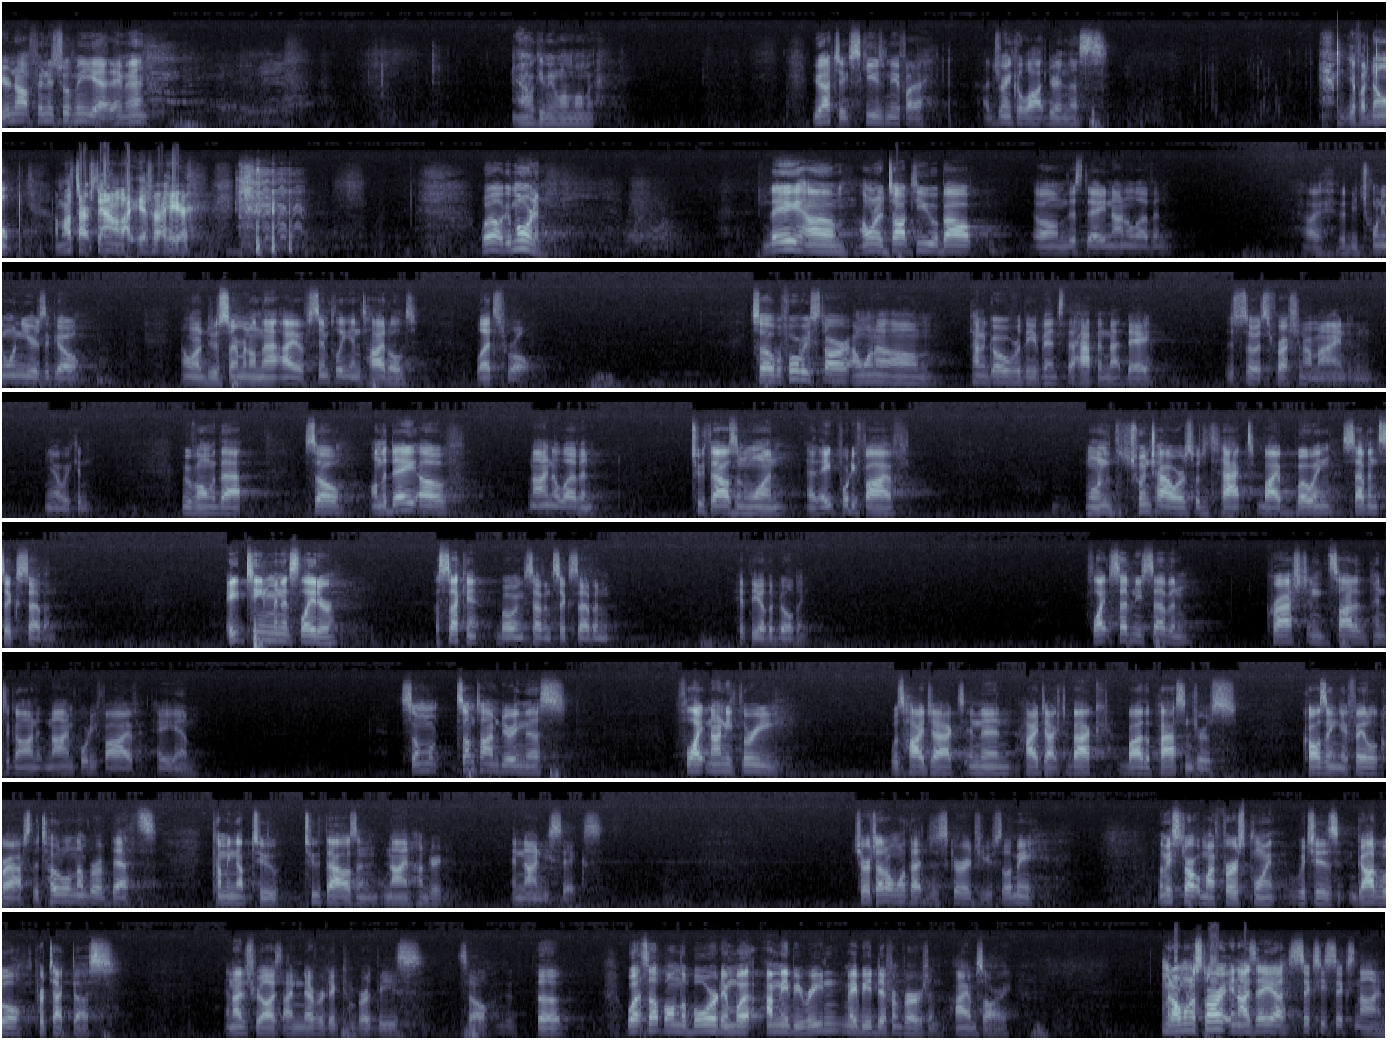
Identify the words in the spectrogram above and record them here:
You're not finished with me yet, amen? Now, give me one moment. You have to excuse me if I, I drink a lot during this. If I don't, I'm going to start sounding like this right here. well, good morning. Today, um, I want to talk to you about um, this day, 9 11. That'd be 21 years ago. I want to do a sermon on that. I have simply entitled, Let's Roll. So before we start, I want to um, kind of go over the events that happened that day, just so it's fresh in our mind and, you know, we can move on with that. So on the day of 9 11, 2001, at 845, one of the Twin Towers was attacked by a Boeing 767. 18 minutes later, a second Boeing 767 hit the other building. Flight 77 crashed inside of the Pentagon at 9:45 a.m. Some, sometime during this, Flight 93 was hijacked and then hijacked back by the passengers, causing a fatal crash. The total number of deaths coming up to 2,996. Church, I don't want that to discourage you, so let me, let me start with my first point, which is God will protect us. And I just realized I never did convert these. So the what's up on the board and what I may be reading may be a different version. I am sorry. But I want to start in Isaiah 66 9,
